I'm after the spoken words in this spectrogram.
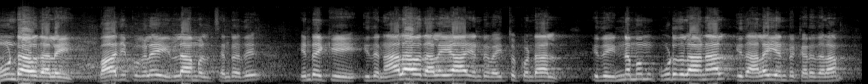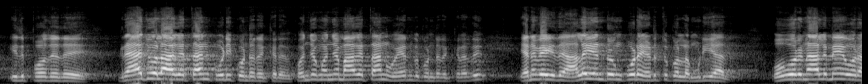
மூன்றாவது அலை பாதிப்புகளே இல்லாமல் சென்றது. இன்றைக்கு இது நாலாவது அலையா என்று வைத்துக்கொண்டால் இது இன்னமும் கூடுதலானால் இது அலை என்று கருதலாம். இது இப்போது இது கிராஜுவலாகத்தான் கூடிக்கொண்டிருக்கிறது. கொஞ்சம் கொஞ்சமாகத்தான் உயர்ந்து கொண்டிருக்கிறது. எனவே இது அலை என்றும் கூட எடுத்துக்கொள்ள முடியாது. ஒவ்வொரு நாளுமே ஒரு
